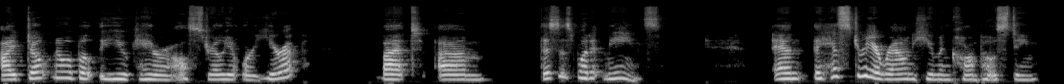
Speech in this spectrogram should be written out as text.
I don't know about the UK or Australia or Europe, but um, this is what it means. And the history around human composting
